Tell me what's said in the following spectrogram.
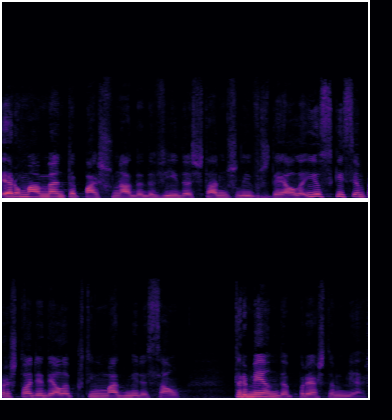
era uma amante apaixonada da vida, está nos livros dela, e eu segui sempre a história dela porque tinha uma admiração tremenda por esta mulher.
